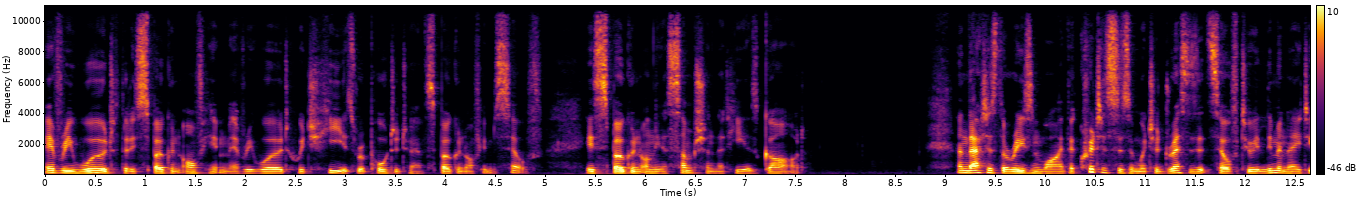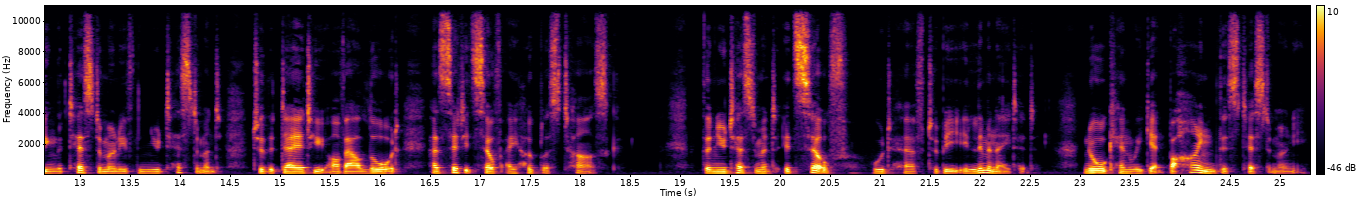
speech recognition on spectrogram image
Every word that is spoken of him, every word which he is reported to have spoken of himself, is spoken on the assumption that he is God. And that is the reason why the criticism which addresses itself to eliminating the testimony of the New Testament to the deity of our Lord has set itself a hopeless task. The New Testament itself would have to be eliminated, nor can we get behind this testimony.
